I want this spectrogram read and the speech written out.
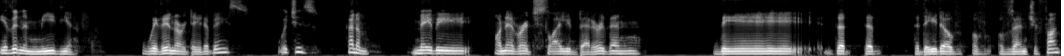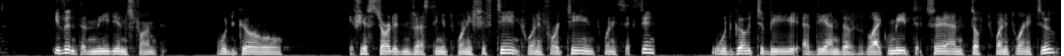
even a median fund within our database, which is kind of maybe on average slightly better than the the the, the data of, of, of venture funds, even the median fund would go if you started investing in 2015, 2014, 2016, would go to be at the end of like mid to end of 2022,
